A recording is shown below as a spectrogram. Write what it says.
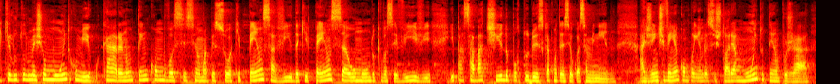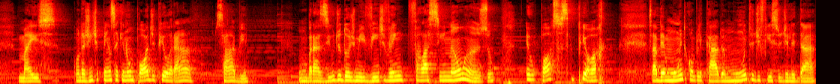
aquilo tudo mexeu muito comigo. Cara, não tem como você ser uma pessoa que pensa a vida, que pensa o mundo que você vive e passar batido por tudo isso que aconteceu com essa menina. A gente vem acompanhando essa história há muito tempo já, mas quando a gente pensa que não pode piorar, sabe? Um Brasil de 2020 vem falar assim: não, anjo, eu posso ser pior. Sabe, é muito complicado, é muito difícil de lidar.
